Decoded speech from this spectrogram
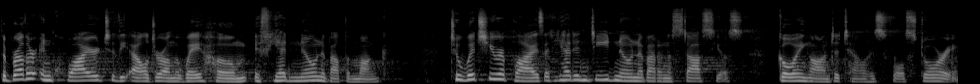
the brother inquired to the elder on the way home if he had known about the monk, to which he replies that he had indeed known about Anastasius, going on to tell his full story.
